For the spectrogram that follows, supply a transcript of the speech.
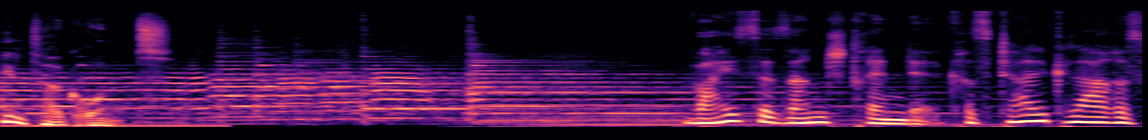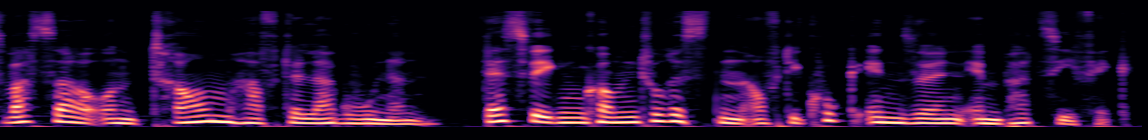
Hintergrund. Weiße Sandstrände, kristallklares Wasser und traumhafte Lagunen. Deswegen kommen Touristen auf die Cookinseln im Pazifik.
